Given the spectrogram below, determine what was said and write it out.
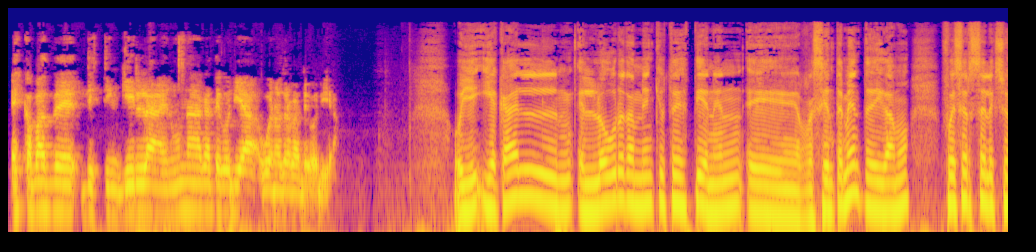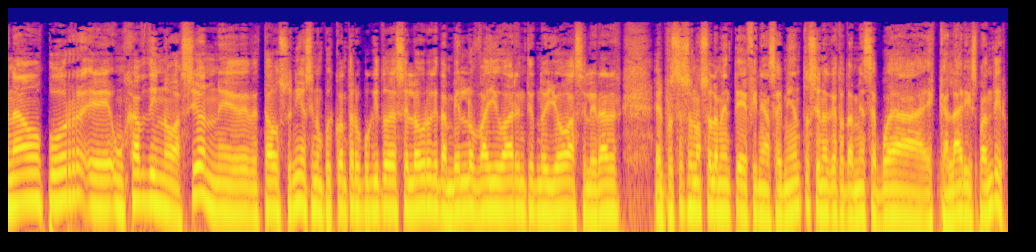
es capaz de distinguirla en una categoría o en otra categoría. Oye, y acá el, logro también que ustedes tienen eh, recientemente, digamos, fue ser seleccionado por eh, un hub de innovación eh, de Estados Unidos. Si nos puedes contar un poquito de ese logro que también los va a ayudar, entiendo yo, a acelerar el proceso no solamente de financiamiento, sino que esto también se pueda escalar y expandir.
